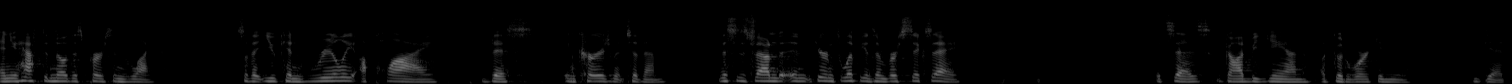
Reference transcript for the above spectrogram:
and you have to know this person's life so that you can really apply this encouragement to them. This is found in, here in Philippians in verse 6a. It says, God began a good work in you. He did.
